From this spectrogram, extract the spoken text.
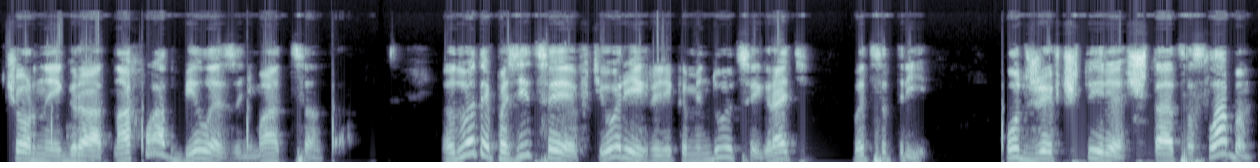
Черные играют на охват, белые занимают центр. И вот в этой позиции в теории рекомендуется играть bc3. Ход gf4 считается слабым.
